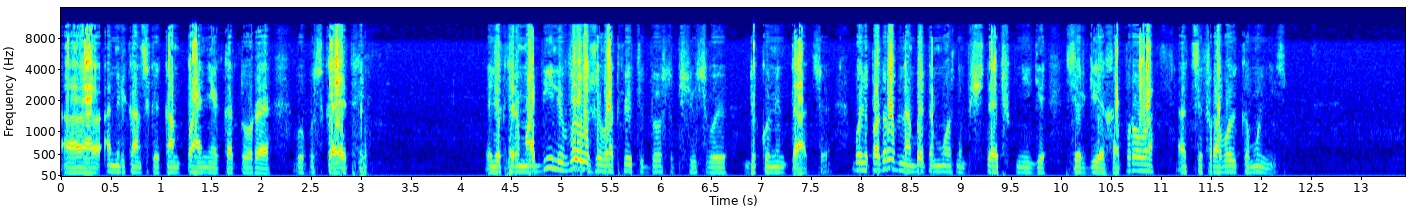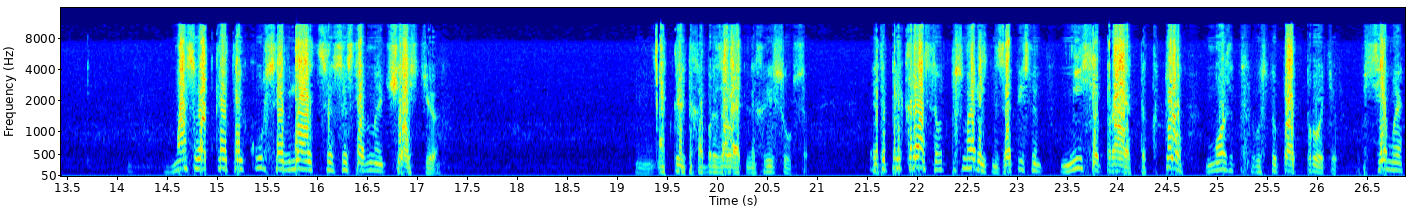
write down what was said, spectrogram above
американская компания, которая выпускает электромобили, выложила в открытый доступ всю свою документацию. Более подробно об этом можно почитать в книге Сергея Хопрова «Цифровой коммунизм». Массово открытые курсы являются составной частью открытых образовательных ресурсов. Это прекрасно. Вот посмотрите, записана миссия проекта. Кто может выступать против? Все мы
